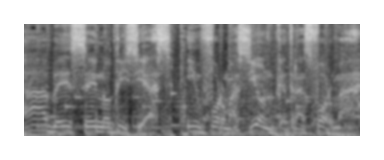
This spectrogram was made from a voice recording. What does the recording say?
ABC Noticias, información que transforma.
